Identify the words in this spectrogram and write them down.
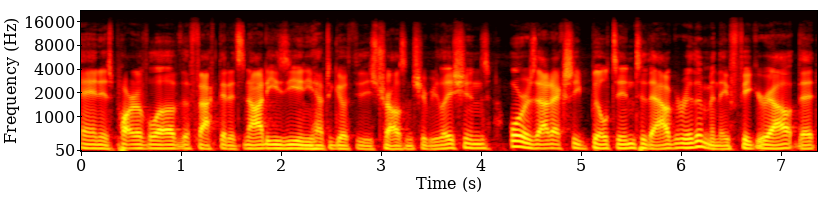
And is part of love the fact that it's not easy and you have to go through these trials and tribulations or is that actually built into the algorithm and they figure out that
